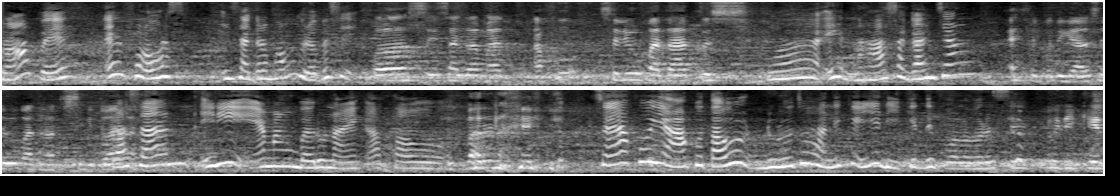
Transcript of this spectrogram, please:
kurang apa ya? Eh followers Instagram kamu berapa sih? Kalau Instagram aku 1400 wah eh nahasa gancang. Eh 1300 1400 segitu aja. Perasaan ini emang baru naik atau baru naik. Saya aku yang aku tahu dulu tuh Hani kayaknya dikit di followersnya. Wih, dikit.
